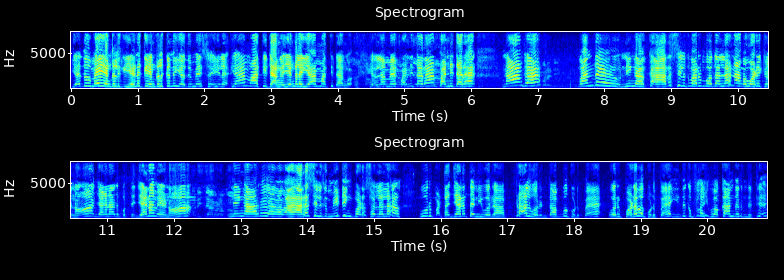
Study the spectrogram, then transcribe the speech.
எதுவுமே எங்களுக்கு எனக்கு எங்களுக்குன்னு எதுவுமே செய்யல. ஏமாத்திட்டாங்க எங்களை ஏமாத்திட்டாங்க. எல்லாமே பண்ணி தரேன் பண்ணி தரேன் நாங்க வந்து நீங்க க- அரசியலுக்கு வரும்போதெல்லாம் நாங்க உழைக்கணும் ஜெகநாதபுரத்து ஜனம் வேணும். நீங்க அரு- அரசியலுக்கு மீட்டிங் போட சொல்லலாம் ஊர் ஜனத்தை நீ ஒரு அப்டால் ஒரு டப்பு கொடுப்பேன் ஒரு புடவை கொடுப்பேன் இதுக்கு போய் உக்காந்து இருந்துட்டு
